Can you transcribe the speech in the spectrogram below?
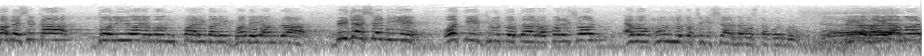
তবে সেটা দলীয় এবং পারিবারিক ভাবে আমরা বিদেশে নিয়ে অতি দ্রুত তার অপারেশন এবং উন্নত চিকিৎসার ব্যবস্থা করব। প্রিয় ভাইরা আমার,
